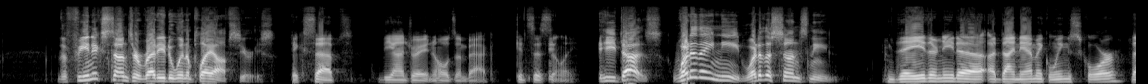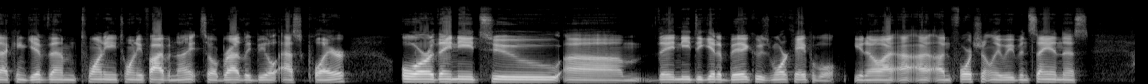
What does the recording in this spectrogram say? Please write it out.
The Phoenix Suns are ready to win a playoff series. Except DeAndre Ayton holds them back consistently. He does. What do they need? What do the Suns need? They either need a, a dynamic wing score that can give them 20, 25 a night, so a Bradley Beal esque player, or they need to um, they need to get a big who's more capable. You know, I, I unfortunately we've been saying this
